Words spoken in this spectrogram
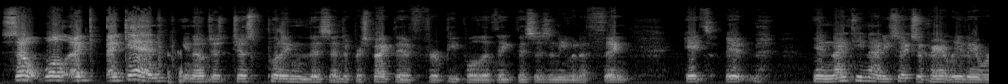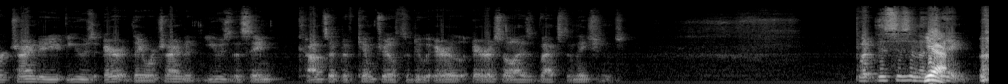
So, well, ag- again, you know, just just putting this into perspective for people that think this isn't even a thing. It's it in 1996. Apparently, they were trying to use air. They were trying to use the same concept of chemtrails to do aer- aerosolized vaccinations. But this isn't a Yeah. thing.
